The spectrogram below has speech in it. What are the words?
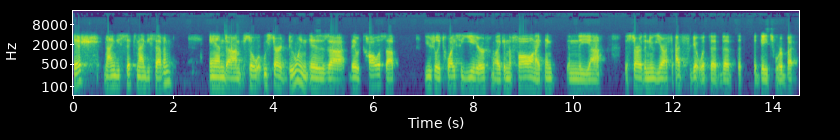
ish, 96, 97. And um, so what we started doing is uh, they would call us up usually twice a year, like in the fall, and I think in the uh, the start of the new year. I, f- I forget what the, the, the, the dates were, but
